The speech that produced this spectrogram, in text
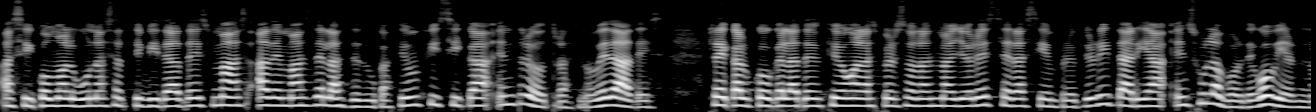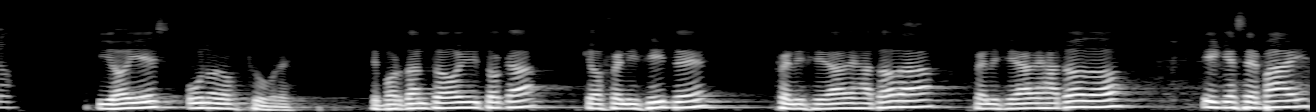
así como algunas actividades más, además de las de educación física, entre otras novedades. Recalcó que la atención a las personas mayores será siempre prioritaria en su labor de gobierno. Y hoy es 1 de octubre. Y por tanto hoy toca que os felicite. Felicidades a todas, felicidades a todos y que sepáis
